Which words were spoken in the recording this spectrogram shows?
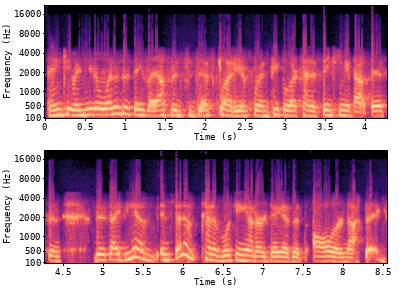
Thank you. And you know, one of the things I often suggest, Claudia, when people are kind of thinking about this and this idea of instead of kind of looking at our day as it's all or nothing,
